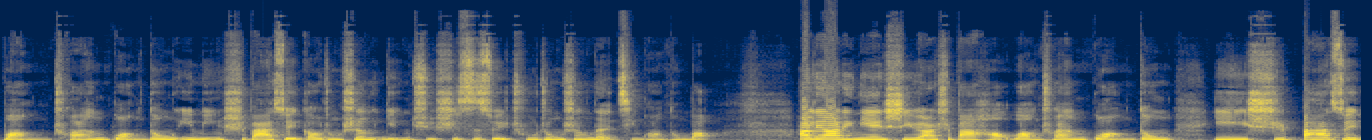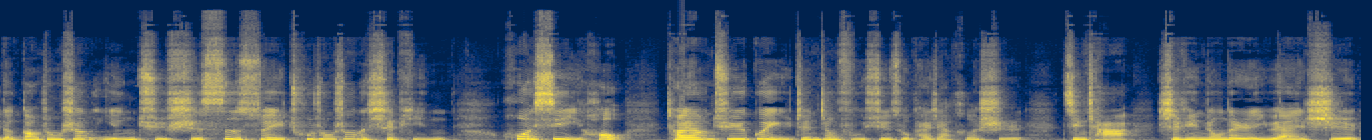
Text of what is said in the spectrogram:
网传广东一名十八岁高中生迎娶十四岁初中生的情况通报。二零二零年十一月二十八号，网传广东以十八岁的高中生迎娶十四岁初中生的视频。获悉以后，朝阳区桂屿镇政府迅速开展核实。经查，视频中的人员是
